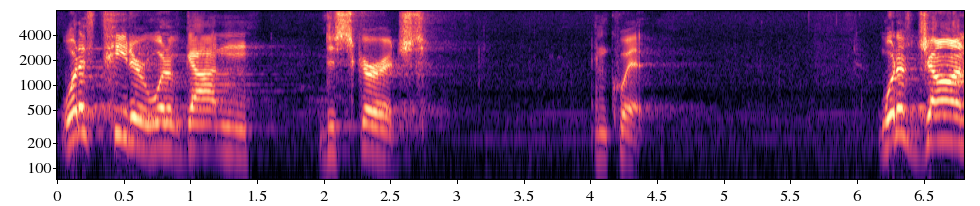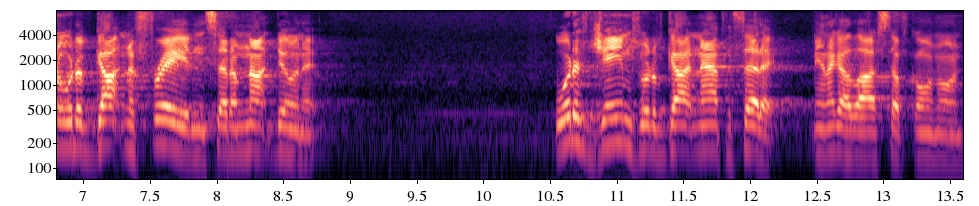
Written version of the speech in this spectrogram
What if Peter would have gotten discouraged and quit? What if John would have gotten afraid and said, I'm not doing it? What if James would have gotten apathetic? Man, I got a lot of stuff going on.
